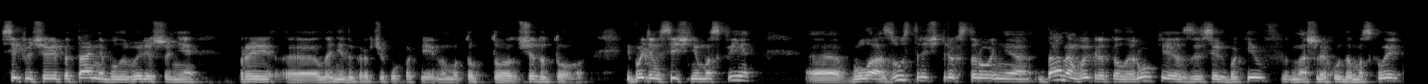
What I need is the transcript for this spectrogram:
всі ключові питання були вирішені при е, Леоніду Кравчуку покійному, тобто ще до того. І потім в січні в Москві е, була зустріч трьохстороння. Да, нам викритили руки з всіх боків на шляху до Москви.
